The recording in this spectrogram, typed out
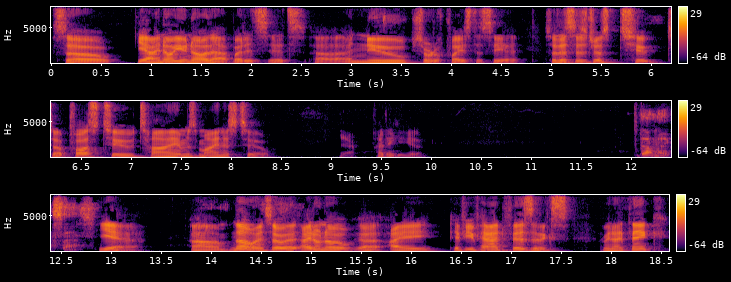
so yeah, I know you know that, but it's, it's uh, a new sort of place to see it. So this is just two to plus two times minus two. Yeah, I think you get it. That makes sense. Yeah. Um, no, and so I don't know. Uh, I if you've had physics, I mean, I think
